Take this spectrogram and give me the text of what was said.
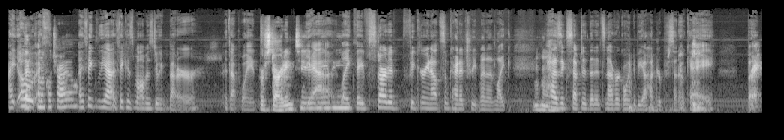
I that oh I, clinical trial I think yeah I think his mom is doing better at that point. or starting to? yeah, maybe? like they've started figuring out some kind of treatment and like Mhm. has accepted that it's never going to be 100% okay but Right.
